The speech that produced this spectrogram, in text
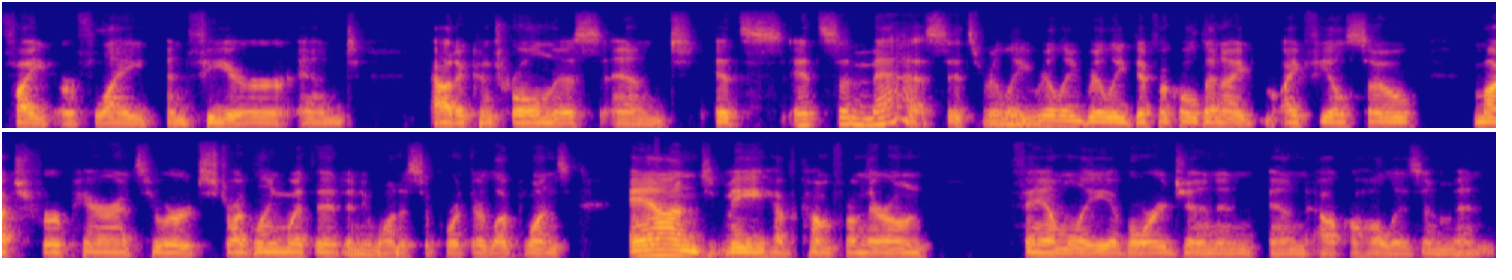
fight or flight and fear and out of controlness and it's it's a mess it's really really really difficult and i i feel so much for parents who are struggling with it and who want to support their loved ones and may have come from their own family of origin and, and alcoholism and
